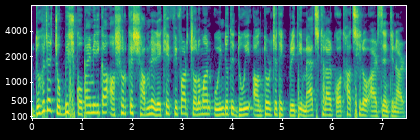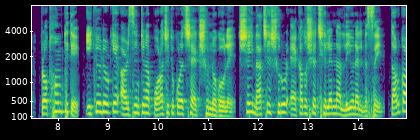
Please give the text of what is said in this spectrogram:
দু কোপা আমেরিকা আসরকে সামনে রেখে ফিফার চলমান উইন্ডোতে দুই আন্তর্জাতিক প্রীতি ম্যাচ খেলার কথা ছিল আর্জেন্টিনার। প্রথমটিতে ইকুয়েডরকে আর্জেন্টিনা পরাজিত করেছে এক শূন্য গোলে। সেই ম্যাচে শুরুর একাদশে ছিলেন না লিওনেল মেসি। তারকা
